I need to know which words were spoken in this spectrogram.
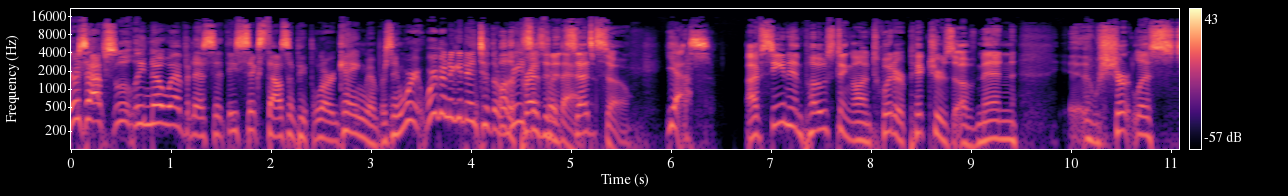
There's absolutely no evidence that these 6,000 people are gang members. And we're, we're going to get into the Well, the reason for president that. said so. yes. I've seen him posting on Twitter pictures of men uh, shirtless,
